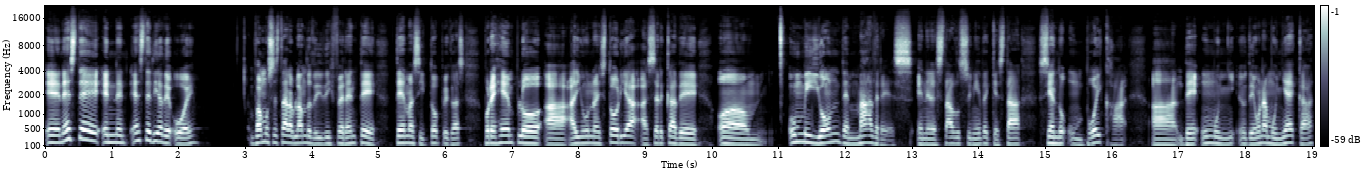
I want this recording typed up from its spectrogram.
en este, en este día de hoy vamos a estar hablando de diferentes temas y tópicos. Por ejemplo, ah, hay una historia acerca de um, un millón de madres en el Estados Unidos que está haciendo un boicot ah, de, un de una muñeca.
